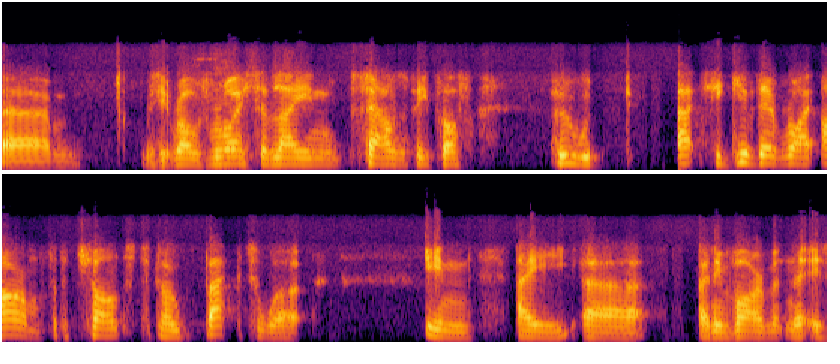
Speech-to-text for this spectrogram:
um, was it Rolls Royce of laying thousands of people off, who would actually give their right arm for the chance to go back to work in a uh, an environment that is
